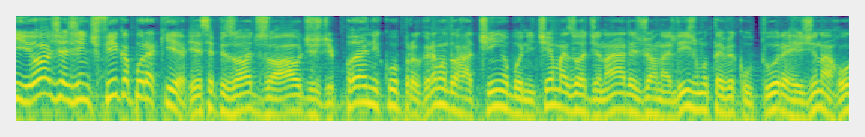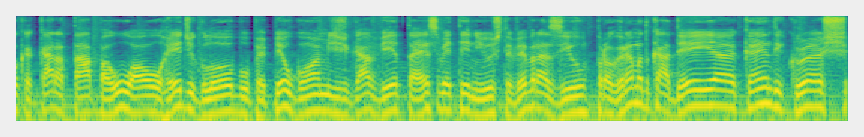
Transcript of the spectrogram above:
E hoje a gente fica por aqui. Esse episódio são áudios de Pânico, Programa do Ratinho, Bonitinha Mais Ordinária, Jornalismo, TV Cultura, Regina Roca, Cara Tapa, UOL, Rede Globo, Pepeu Gomes, Gaveta, SBT News, TV Brasil, Programa do Cadeia, Candy Crush,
